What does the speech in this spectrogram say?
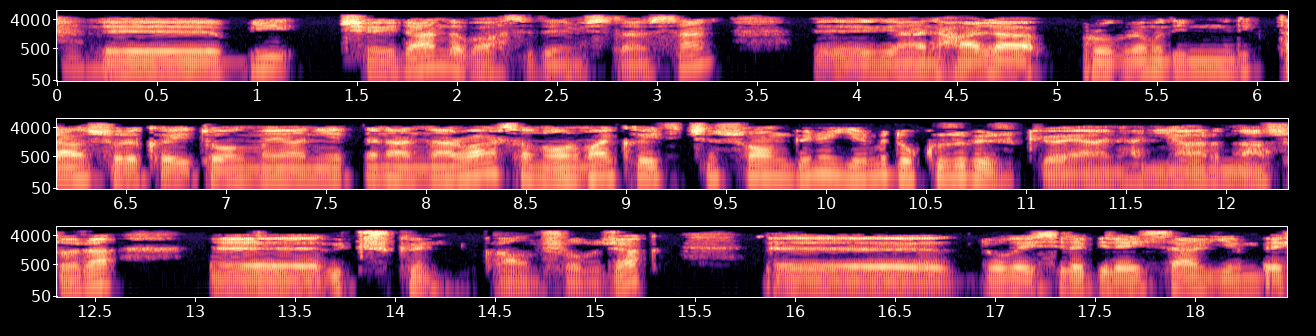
Hı hı. Ee, bir şeyden de bahsedelim istersen. Ee, yani hala programı dinledikten sonra kayıt olmaya niyetlenenler varsa normal kayıt için son günü 29'u gözüküyor. Yani hani yarından sonra 3 gün kalmış olacak. Ee, dolayısıyla bireysel 25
